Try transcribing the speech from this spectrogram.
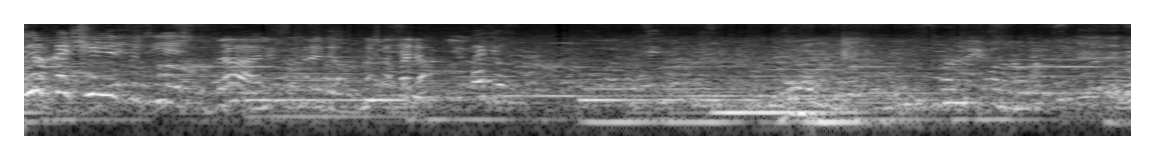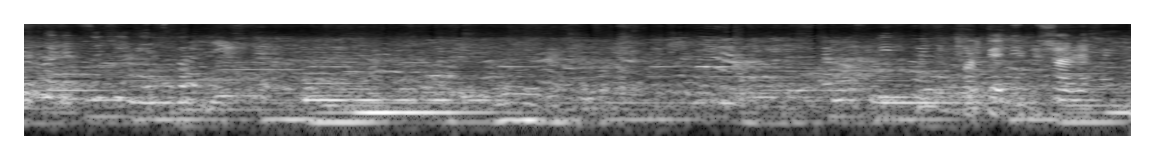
Мир качели тут есть. Да, Алиса говорила. Ну что, пойдем? Пойдем. Выходят сухими из воды. Опять убежали.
